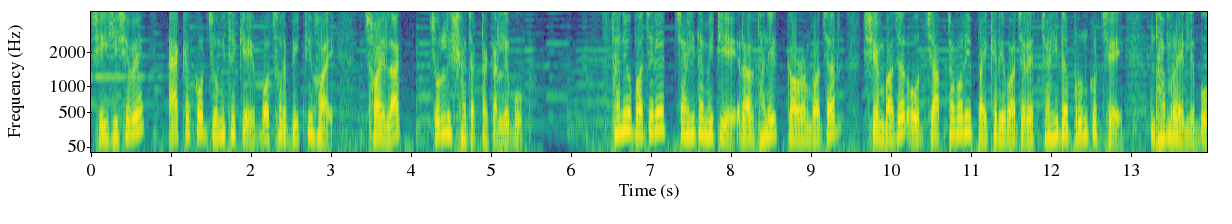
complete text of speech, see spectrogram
সেই হিসেবে এক একর জমি থেকে বছরে বিক্রি হয় ছয় লাখ চল্লিশ হাজার টাকার লেবু। স্থানীয় বাজারের চাহিদা মিটিয়ে রাজধানীর কারণ বাজার, শ্যামবাজার ও যাত্রাবাড়ি পাইকারি বাজারের চাহিদা পূরণ করছে ধামরাই লেবু।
